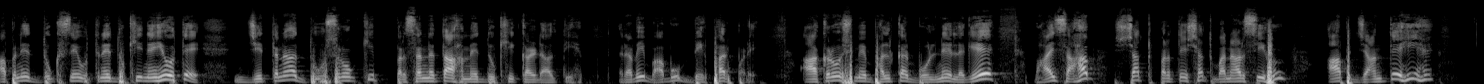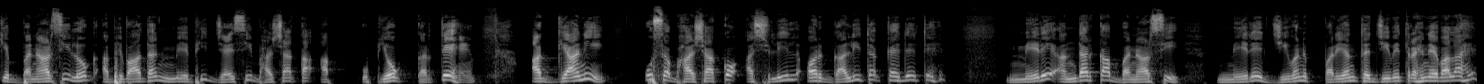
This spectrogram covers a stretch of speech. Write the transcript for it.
अपने दुख से उतने दुखी नहीं होते जितना दूसरों की प्रसन्नता हमें दुखी कर डालती है। रवि बाबू बेफर पड़े। आक्रोश में भलकर बोलने लगे, भाई साहब, शत प्रतिशत बनारसी हूँ। आप जानते ही हैं कि बनारसी लोग अभिवादन में भी जैसी भाषा का उपयोग करते हैं, अज्ञानी उस भाषा को अश्लील और गाली तक कह देते हैं। मेरे अंदर का बनारसी मेरे जीवन पर्यंत जीवित रहने वाला है।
